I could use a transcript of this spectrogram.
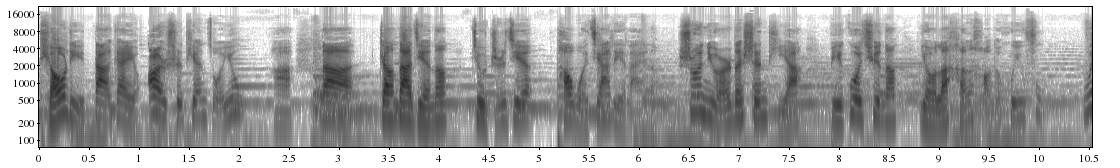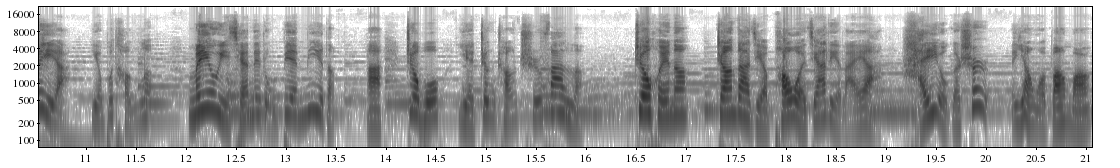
调理大概有二十天左右啊，那张大姐呢就直接跑我家里来了，说女儿的身体呀比过去呢有了很好的恢复，胃呀也不疼了，没有以前那种便秘了。啊，这不也正常吃饭了？这回呢，张大姐跑我家里来呀，还有个事儿让我帮忙。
